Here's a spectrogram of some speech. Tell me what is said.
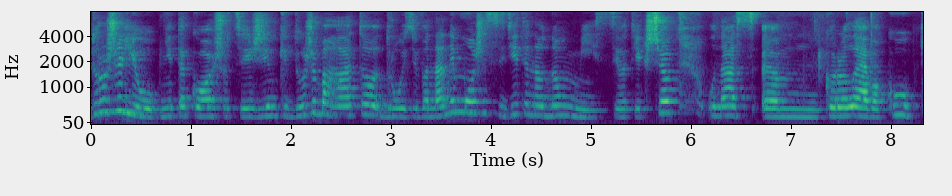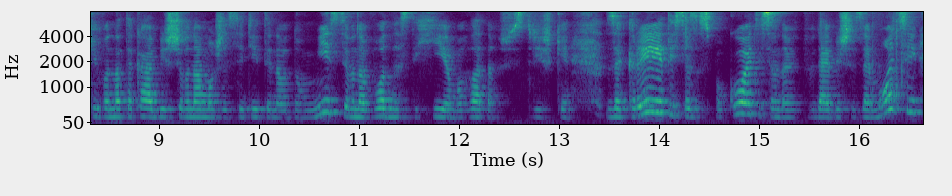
дружелюбні також. У цієї жінки дуже багато друзів. Вона не може сидіти на одному місці. От якщо у нас ем, королева кубків, вона така більше вона може сидіти на одному місці, вона водна стихія, могла там щось трішки закритися, заспокоїтися, вона відповідає більше за емоції.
